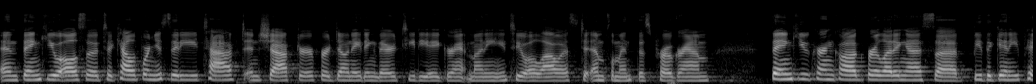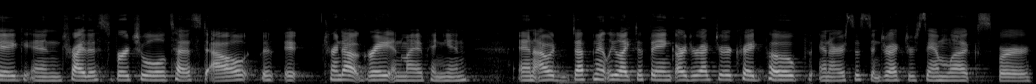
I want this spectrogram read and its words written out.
And thank you also to California City, Taft, and Shafter for donating their TDA grant money to allow us to implement this program. Thank you, Kern COG, for letting us uh, be the guinea pig and try this virtual test out. It, it turned out great, in my opinion. And I would definitely like to thank our director, Craig Pope, and our assistant director, Sam Lux, for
